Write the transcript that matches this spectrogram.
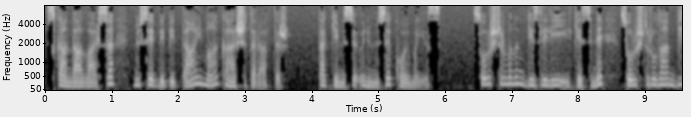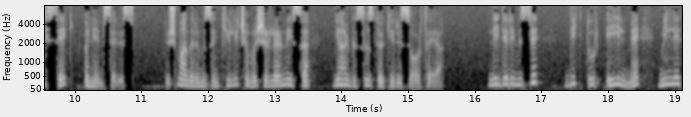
Skandal varsa müsebbibi daima karşı taraftır. Takkemizi önümüze koymayız. Soruşturmanın gizliliği ilkesini soruşturulan bizsek önemseriz. Düşmanlarımızın kirli çamaşırlarını ise yargısız dökeriz ortaya. Liderimizi dik dur eğilme millet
